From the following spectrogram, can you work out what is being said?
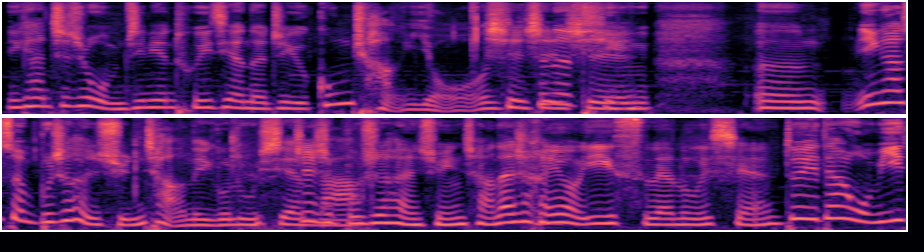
你看，这是我们今天推荐的这个工厂游，是真的挺。嗯，应该算不是很寻常的一个路线吧，这是不是很寻常，但是很有意思的路线。对，但是我们一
